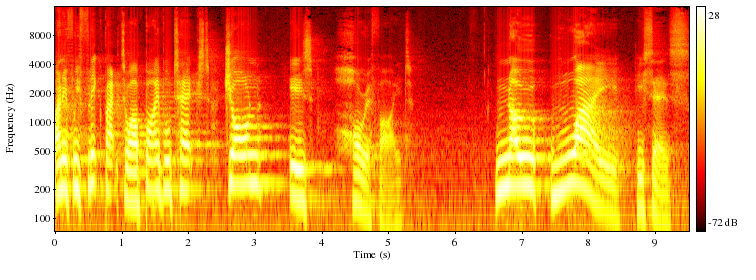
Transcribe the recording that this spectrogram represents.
And if we flick back to our Bible text, John is horrified. No way, he says.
